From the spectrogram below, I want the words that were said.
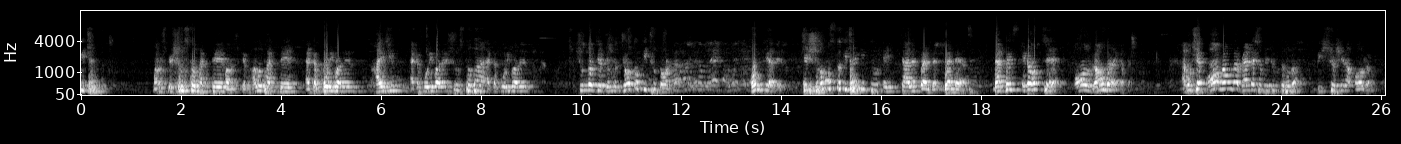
কিছু মানুষকে সুস্থ থাকতে, মানুষকে ভালো থাকতে, একটা পরিবারের হাইজিন একটা পরিবারের সুস্থতা, একটা পরিবারের সৌন্দর্যের জন্য যত কিছু দরকার হোম কেয়ারের সেই সমস্ত কিছুই কিন্তু এই টাইলেন্ট ব্র্যান্ডে আছে। দ্যাট মিনস এটা হচ্ছে অলরাউন্ডার একটা ব্র্যান্ড এবং সে অলরাউন্ডার ব্র্যান্ডের সাথে যুক্ত হলো বিশ্ব সেরা অলরাউন্ডার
